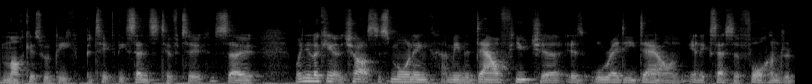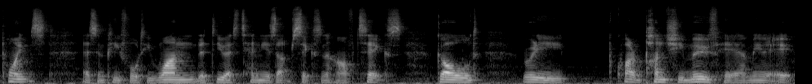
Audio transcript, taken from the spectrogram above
markets would be particularly sensitive to. So when you're looking at the charts this morning, I mean the Dow future is already down in excess of 400 points. S&P 41, the US 10 years up six and a half ticks gold really quite a punchy move here. I mean, it,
